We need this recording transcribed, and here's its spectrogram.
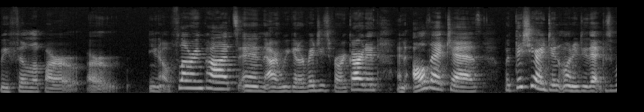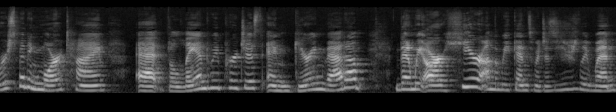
We fill up our our you know flowering pots, and our, we get our veggies for our garden and all that jazz. But this year I didn't want to do that because we're spending more time at the land we purchased and gearing that up than we are here on the weekends, which is usually when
